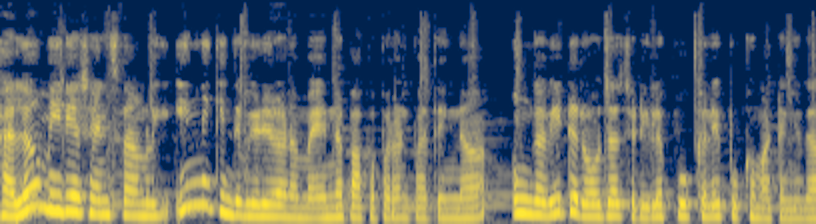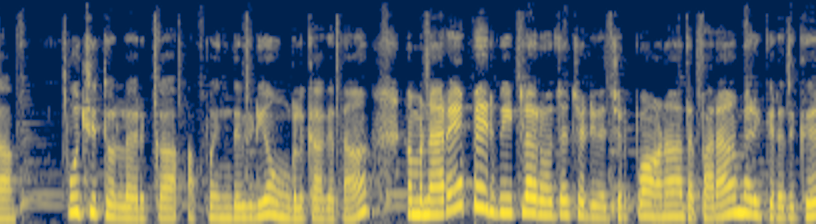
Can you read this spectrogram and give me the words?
ஹலோ மீடியா சயின்ஸ் ஃபேமிலி இன்றைக்கி இந்த வீடியோவில் நம்ம என்ன பார்க்க போகிறோம்னு பார்த்தீங்கன்னா உங்கள் வீட்டு ரோஜா செடியில் பூக்களே பூக்க மாட்டேங்குதா? பூச்சி தொல்லை இருக்கா? அப்போ இந்த வீடியோ உங்களுக்காக தான். நம்ம நிறைய பேர் வீட்டில் ரோஜா செடி வச்சுருப்போம். ஆனால் அதை பராமரிக்கிறதுக்கு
